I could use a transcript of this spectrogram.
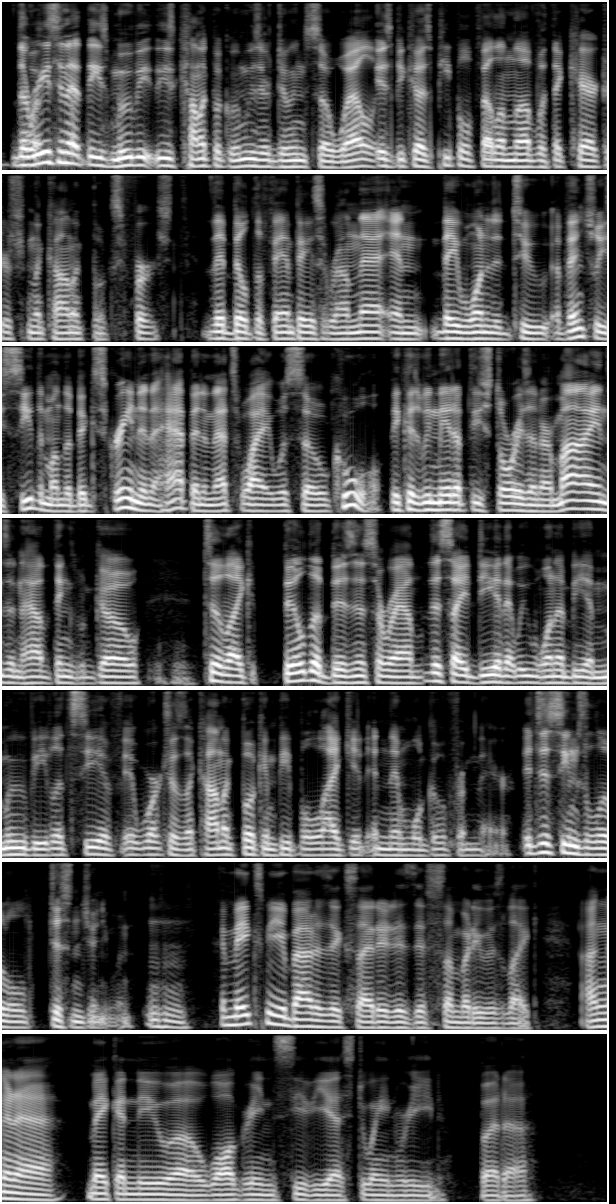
The reason that these movie, these comic book movies are doing so well is because people fell in love with the characters from the comic books first. They built a fan base around that, and they wanted to eventually see them on the big screen, and it happened, and that's why it was so cool because we made up these stories in our minds and how things would go mm-hmm. to like build a business around this idea that we want to be a movie. Let's see if it works as a comic book and people like it, and then we'll go from there. It just seems a little disingenuous. Mm-hmm. it makes me about as excited as if somebody was like, "I'm gonna make a new uh, Walgreens CVS Duane Reade, but uh,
